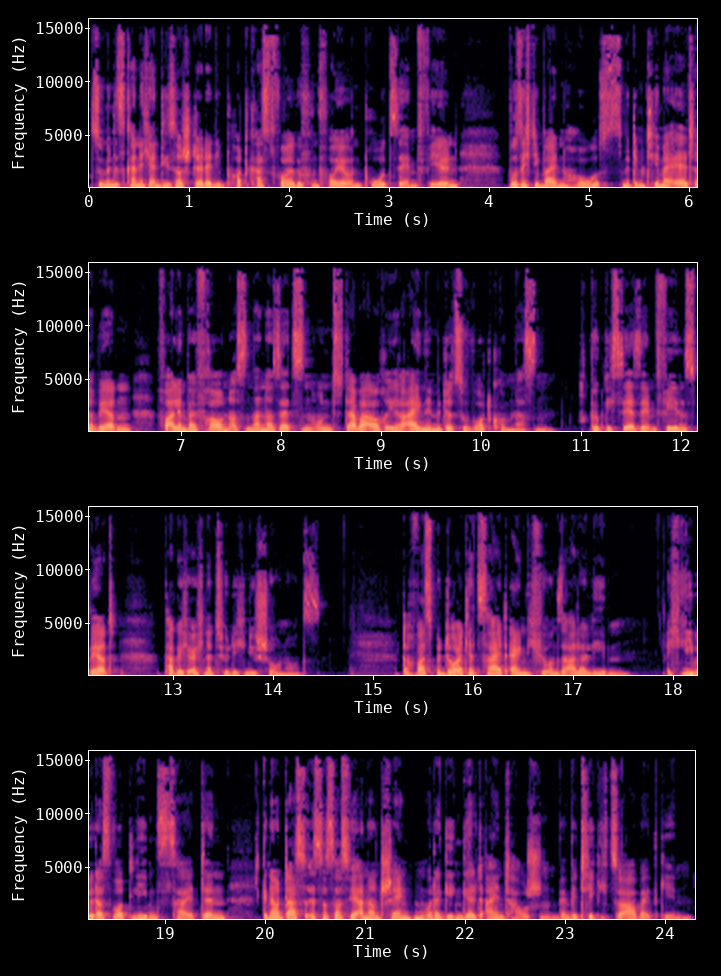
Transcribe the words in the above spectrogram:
Zumindest kann ich an dieser Stelle die Podcast-Folge von Feuer und Brot sehr empfehlen, wo sich die beiden Hosts mit dem Thema Älterwerden vor allem bei Frauen auseinandersetzen und dabei auch ihre eigenen Mütter zu Wort kommen lassen. Wirklich sehr, sehr empfehlenswert, packe ich euch natürlich in die Show Notes. Doch was bedeutet Zeit eigentlich für unser aller Leben? Ich liebe das Wort Lebenszeit, denn genau das ist es, was wir anderen schenken oder gegen Geld eintauschen, wenn wir täglich zur Arbeit gehen.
